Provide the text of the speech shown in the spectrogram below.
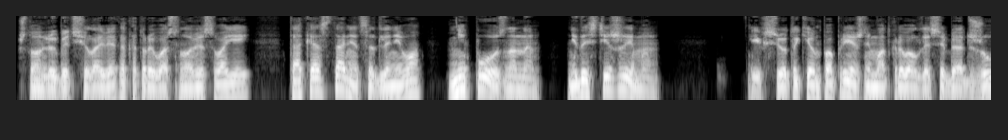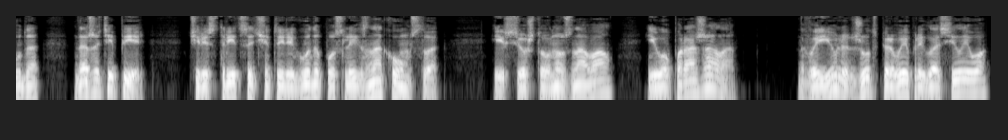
что он любит человека, который в основе своей так и останется для него непознанным, недостижимым. И все-таки он по-прежнему открывал для себя Джуда, даже теперь, через 34 года после их знакомства, и все, что он узнавал, его поражало. В июле Джуд впервые пригласил его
